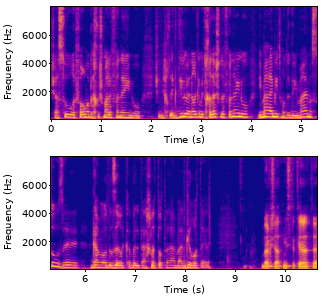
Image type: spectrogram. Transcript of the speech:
שעשו רפורמה בחשמל לפנינו, שהגדילו אנרגיה מתחדשת לפנינו, עם מה הם מתמודדים, מה הם עשו, זה גם מאוד עוזר לקבל את ההחלטות המאתגרות האלה. וכשאת מסתכלת, אה,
